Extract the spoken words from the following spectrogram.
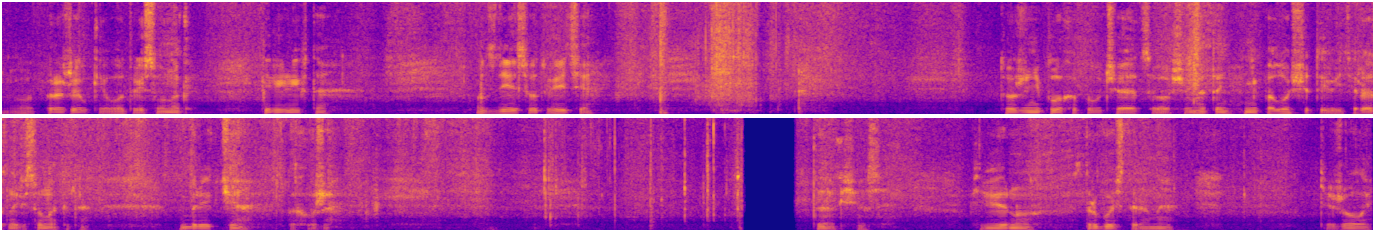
Вот прожилки, вот рисунок переливта. Вот здесь вот видите, тоже неплохо получается. В общем, это не полощатый, видите, разный рисунок. Это брекче, похоже. Так, сейчас переверну с другой стороны. Тяжелый.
